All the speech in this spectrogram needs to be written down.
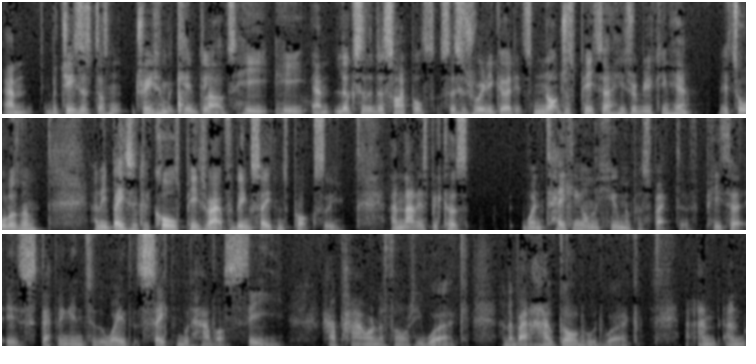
Um, but Jesus doesn't treat him with kid gloves. He, he um, looks at the disciples, so this is really good. It's not just Peter he's rebuking here, it's all of them. And he basically calls Peter out for being Satan's proxy. And that is because when taking on the human perspective, Peter is stepping into the way that Satan would have us see how power and authority work and about how God would work. And, and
